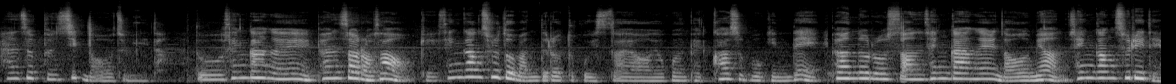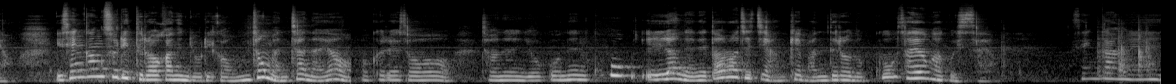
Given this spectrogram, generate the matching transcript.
한 스푼씩 넣어줍니다. 또 생강을 편 썰어서 이렇게 생강술도 만들어 두고 있어요. 요건 백화수복인데 편으로 썬 생강을 넣으면 생강술이 돼요. 이 생강술이 들어가는 요리가 엄청 많잖아요. 어, 그래서 저는 요거는 꼭 1년 내내 떨어지지 않게 만들어 놓고 사용하고 있어요. 생강은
